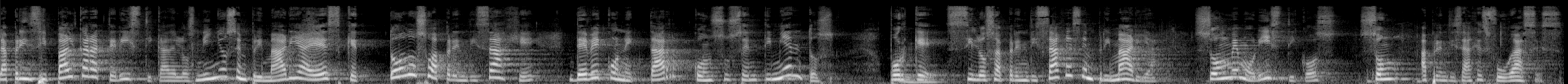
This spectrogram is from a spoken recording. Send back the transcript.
la principal característica de los niños en primaria es que todo su aprendizaje debe conectar con sus sentimientos, porque si los aprendizajes en primaria son memorísticos, son aprendizajes fugaces.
